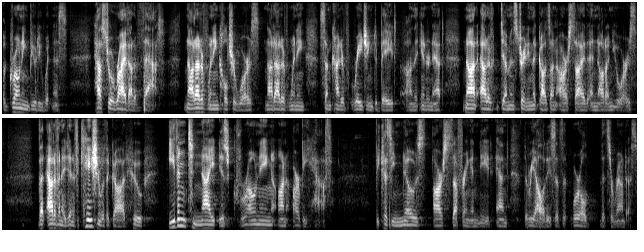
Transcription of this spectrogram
a groaning beauty witness, has to arrive out of that, not out of winning culture wars, not out of winning some kind of raging debate on the internet, not out of demonstrating that God's on our side and not on yours, but out of an identification with a God who, even tonight, is groaning on our behalf because he knows our suffering and need and the realities of the world that's around us.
